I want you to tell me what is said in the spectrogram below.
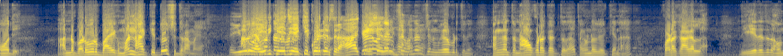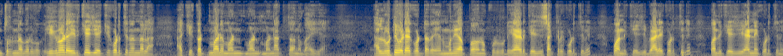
ಮೋದಿ. ಅನ್ನ ಬಡವರು ಬಾಯಿಗೆ ಮಣ್ಣು ಹಾಕಿದ್ದು ಸಿದ್ದರಾಮಯ್ಯ. ಇವರು ಐದು ಕೆ ಜಿ ಅಕ್ಕಿ ಕೊಡ್ತಾರೆ ಸರ್. ಆ ಕೇಳಿ, ಒಂದೇ ನಿಮಿಷ, ಒಂದೇ ನಿಮಿಷ ನಿಮ್ಗೆ ಹೇಳ್ಬಿಡ್ತೀನಿ. ಹಂಗಂತ ನಾವು ಕೊಡೋಕ್ಕಾಗ್ತದ? ತಗೊಂಡೋಗಿ ಅಕ್ಕಿನ ಕೊಡೋಕ್ಕಾಗಲ್ಲ. ಅದು ಏನಿದ್ರೆ ಅವ್ನ ತುರ್ನ ಬರ್ಬೇಕು. ಈಗ ನೋಡಿ ಐದು ಕೆ ಜಿ ಅಕ್ಕಿ ಕೊಡ್ತೀನಿ ಅಂದಲ್ಲ ಅಕ್ಕಿ ಕಟ್ ಮಾಡಿ ಮಣ್ಣು ಮಣ್ಣು ಮಣ್ಣು ಹಾಕ್ತಾವನು ಬಾಯಿಗೆ. ಅಲ್ಲಿ ಊಟಿ ಹೊಡೆ ಕೊಟ್ಟಾರೆ ಏನು ಮುನಿಯಪ್ಪ ಅವನು ಕೊಡ್ಬಿಟ್ಟು ಎರಡು ಕೆ ಜಿ ಸಕ್ಕರೆ ಕೊಡ್ತೀನಿ ಒಂದು ಕೆ ಜಿ ಬೇಳೆ ಕೊಡ್ತೀನಿ ಒಂದು ಕೆ ಜಿ ಎಣ್ಣೆ ಕೊಡ್ತೀನಿ.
